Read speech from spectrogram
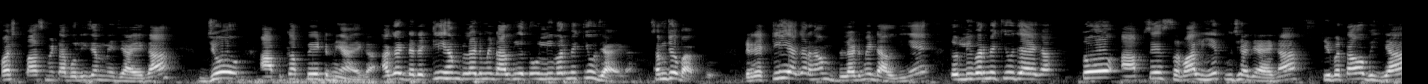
first pass metabolism में जाएगा, जो आपका पेट में आएगा। अगर डायरेक्टली हम ब्लड में डाल दिए तो लीवर में क्यों जाएगा? समझो बात को। डायरेक्टली अगर हम ब्लड में डाल दिए तो लीवर में क्यों जाएगा? तो आपसे सवाल ये पूछा जाएगा कि बताओ भैया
